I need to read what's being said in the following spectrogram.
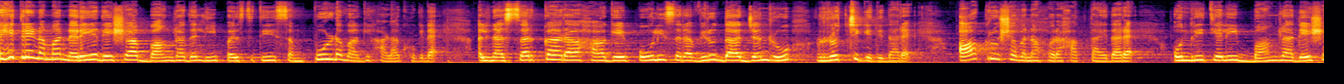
ಸ್ನೇಹಿತರೆ, ನಮ್ಮ ನೆರೆಯ ದೇಶ ಬಾಂಗ್ಲಾದಲ್ಲಿ ಪರಿಸ್ಥಿತಿ ಸಂಪೂರ್ಣವಾಗಿ ಹಾಳಾಗಿ ಹೋಗಿದೆ ಅಲ್ಲಿನ ಸರ್ಕಾರ ಹಾಗೆ ಪೊಲೀಸರ ವಿರುದ್ಧ ಜನರು ರೊಚ್ಚಿಗೆದ್ದಿದ್ದಾರೆ. ಆಕ್ರೋಶವನ್ನು ಹೊರಹಾಕ್ತಾ ಇದ್ದಾರೆ. ಒಂದು ರೀತಿಯಲ್ಲಿ ಬಾಂಗ್ಲಾದೇಶ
